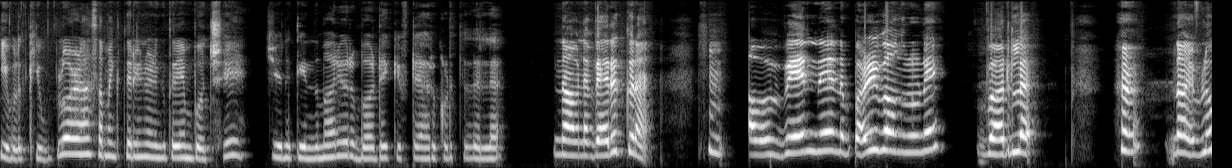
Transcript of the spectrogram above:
இவளுக்கு இவ்வளோ அழகாக சமைக்க தெரியும்னு எனக்கு தெரியாமல் போச்சு. எனக்கு இந்த மாதிரி ஒரு பர்த்டே கிஃப்ட் யாரும் கொடுத்ததில்ல. நான் அவனை வெறுக்கிறேன். அவன் வேணுன்னு என்னை பழி வாங்கணுன்னே வரல. நான் எவ்வளோ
